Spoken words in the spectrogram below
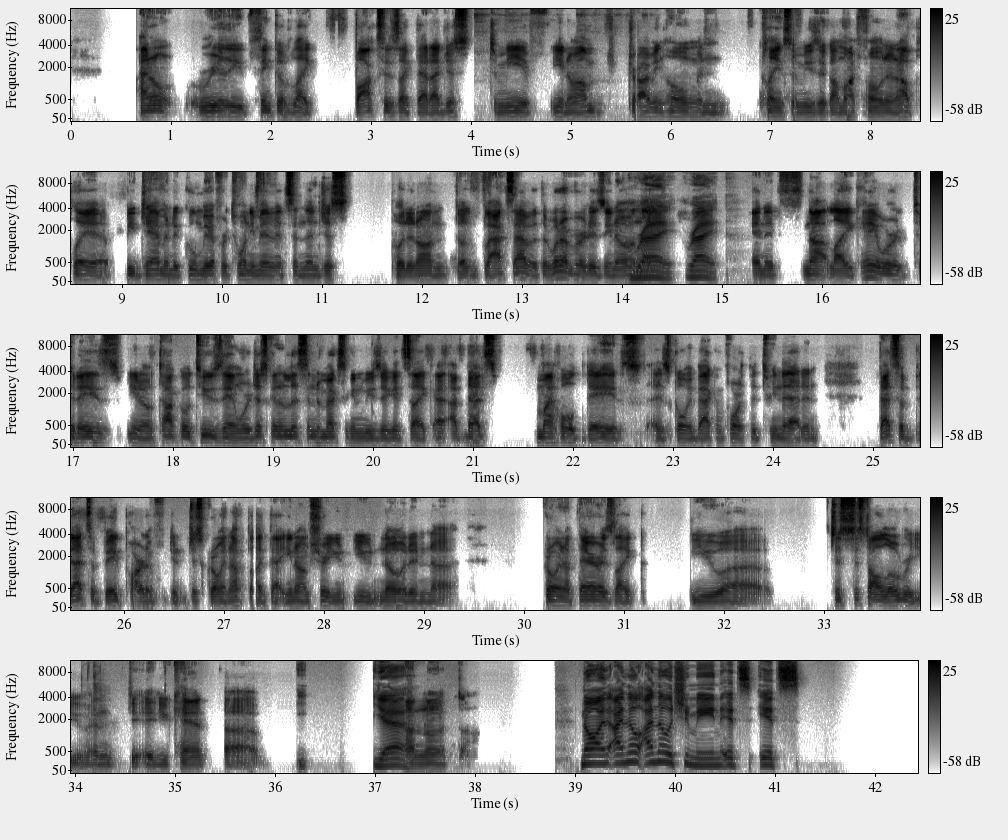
i don't really think of like boxes like that i just to me if you know i'm driving home and playing some music on my phone and i'll play a be jamming to cumbia for 20 minutes and then just put it on the Black Sabbath or whatever it is, you know. right, like, right. And it's not like, hey, we're today's, you know, Taco Tuesday, and we're just gonna listen to Mexican music. It's like I, I, that's my whole day is is going back and forth between that, and that's a that's a big part of just growing up like that. You know, I'm sure you you know it in uh, growing up there is like you uh just just all over you, and you can't. uh Yeah, I don't know. No, I, I know I know what you mean. It's it's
